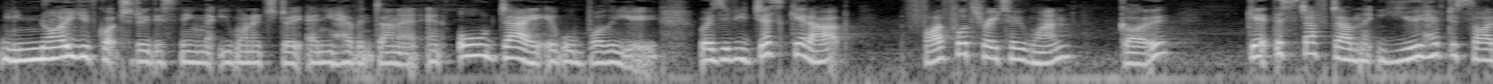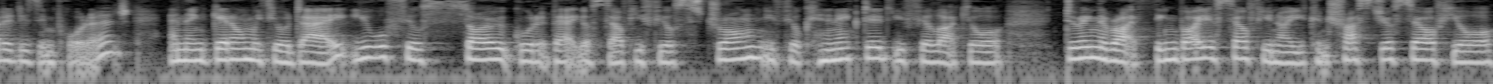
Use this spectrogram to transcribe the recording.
you know, you've got to do this thing that you wanted to do and you haven't done it. And all day it will bother you. Whereas if you just get up, five, four, three, two, one, go, get the stuff done that you have decided is important, and then get on with your day, you will feel so good about yourself. You feel strong, you feel connected, you feel like you're doing the right thing by yourself. You know, you can trust yourself, you're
